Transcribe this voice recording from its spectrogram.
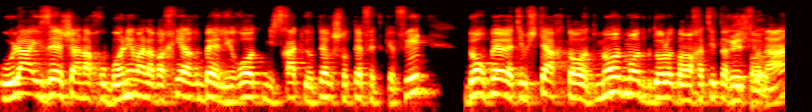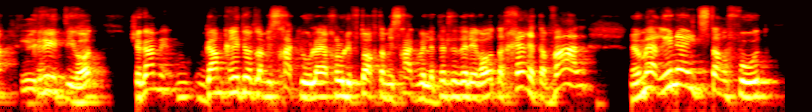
אולי זה שאנחנו בונים עליו הכי הרבה לראות משחק יותר שוטף התקפית, דור פרץ עם שתי החטאות מאוד מאוד גדולות במחצית הראשונה, קריטיות, קריטיות שגם קריטיות למשחק, כי אולי יכלו לפתוח את המשחק ולתת לזה להיראות אחרת, אבל אני אומר, הנה ההצטרפות,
